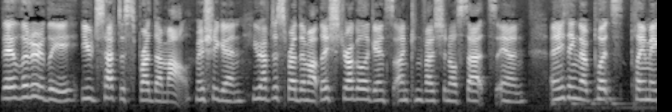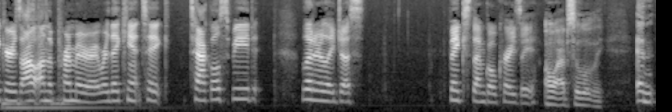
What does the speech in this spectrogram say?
they literally you just have to spread them out. Michigan, you have to spread them out. They struggle against unconventional sets and anything that puts playmakers out on the perimeter where they can't take tackle speed. Literally, just makes them go crazy. Oh, absolutely. And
